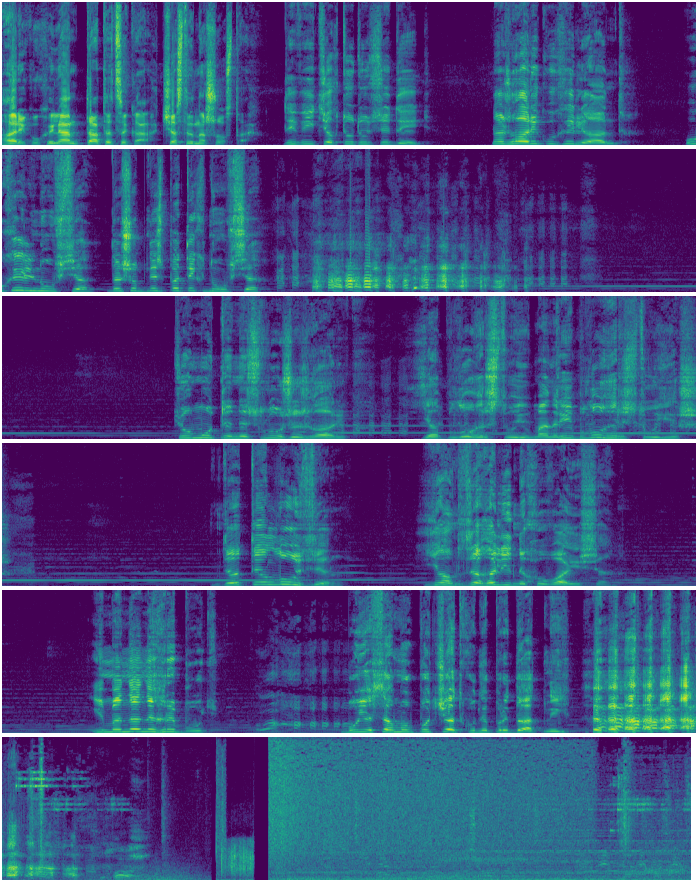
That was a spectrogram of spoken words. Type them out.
Гарік, ухилян та ТЦК, частина шоста. Дивіться, хто тут сидить. Наш Гарік ухилянт. Ухильнувся, да щоб не спотикнувся. Чому ти не служиш, Гарік? Я блогерствую, в мене ти блогерствуєш. Да ти лузер. Я взагалі не ховаюся. І мене не грибуть. Бо я самого початку непридатний.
